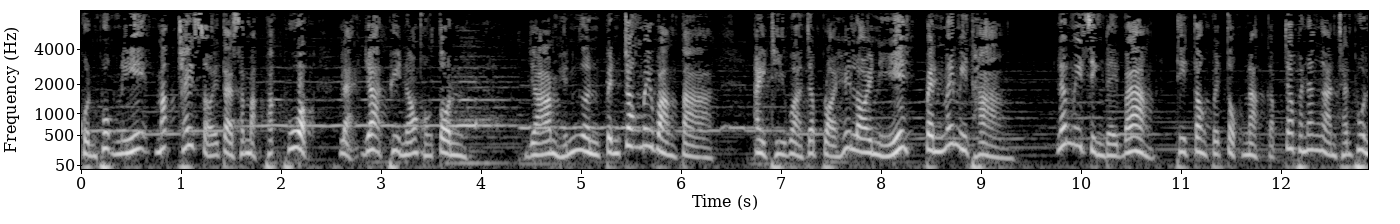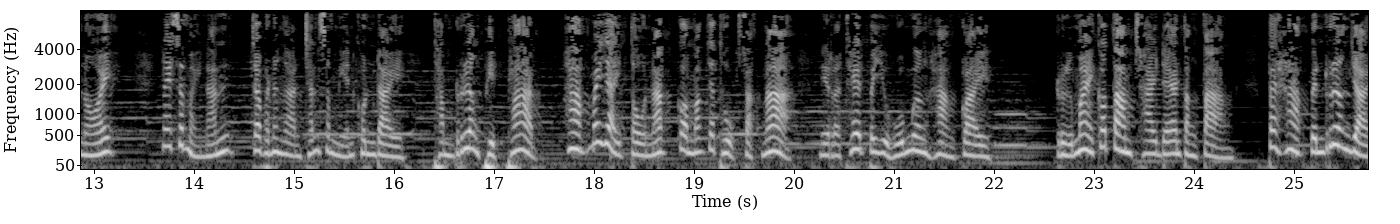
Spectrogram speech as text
คนพวกนี้มักใช้สอยแต่สมัครพรรคพวก และญาติพี่น้องของตน ยามเห็นเงินเป็นจ้องไม่วางตา ไอทีว่าจะปล่อยให้ลอยหนีเป็นไม่มีทาง แล้วมีสิ่งใดบ้างที่ต้องไปตกหนักกับเจ้าพนักงงานชั้นผู้น้อย ในสมัยนั้นเจ้าพนักงงานชั้นเสมียนคนใดทำเรื่องผิดพลาด หากไม่ใหญ่โตนักก็มักจะถูกสักหน้าในประเทศไปอยู่หัวเมืองห่างไกล หรือไม่ก็ตามชายแดนต่างๆ แต่หากเป็นเรื่องใหญ่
